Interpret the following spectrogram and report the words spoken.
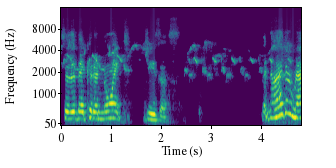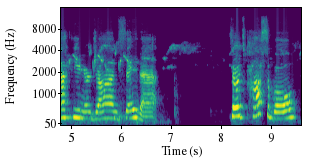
so that they could anoint Jesus. But neither Matthew nor John say that. So it's possible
